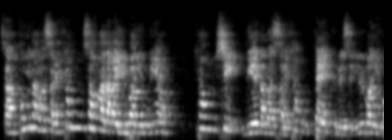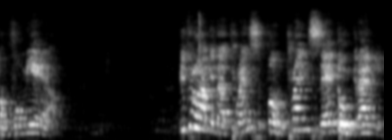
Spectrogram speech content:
자, 거기 나갔어요. 형성하다가 1번이고요. 형식 위에 나갔어요. 형태. 그래서 1번, 2번 form이에요. 밑으로 갑니다. transform, trans의 동그라미.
